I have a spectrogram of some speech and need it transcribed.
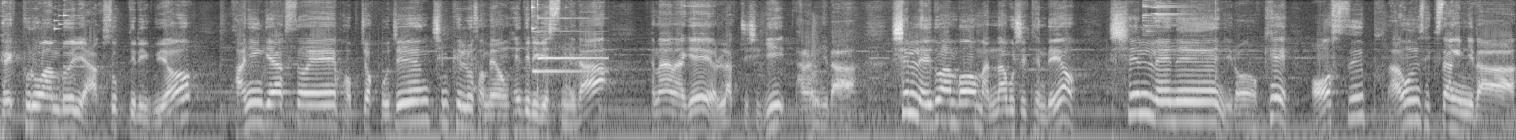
100% 환불 약속드리고요. 관인 계약서에 법적 보증 친필로 서명해 드리겠습니다. 편안하게 연락 주시기 바랍니다. 실내도 한번 만나보실 텐데요. 실내는 이렇게 어스 브라운 색상입니다.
